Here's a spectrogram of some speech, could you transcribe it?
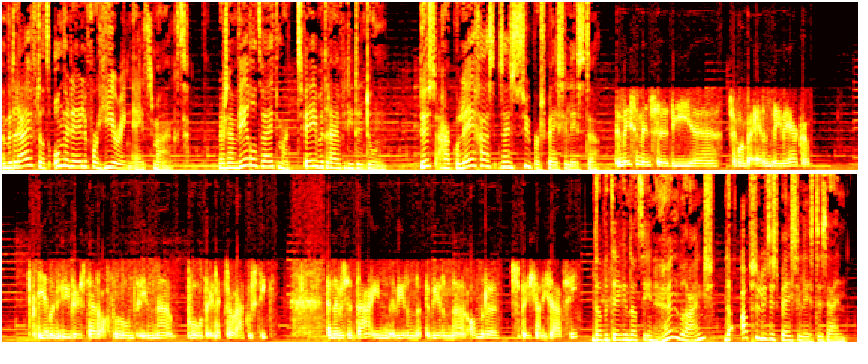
een bedrijf dat onderdelen voor hearing aids maakt. Er zijn wereldwijd maar twee bedrijven die dit doen. Dus haar collega's zijn superspecialisten. De meeste mensen die uh, zeg maar bij R&D werken, die hebben een universitaire achtergrond in uh, bijvoorbeeld elektroakoestiek. En hebben ze daarin weer een, weer een uh, andere specialisatie. Dat betekent dat ze in hun branche de absolute specialisten zijn.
